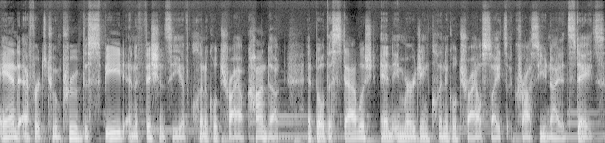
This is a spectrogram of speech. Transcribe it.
and efforts to improve the speed and efficiency of clinical trial conduct at both established and emerging clinical trial sites across the United States.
